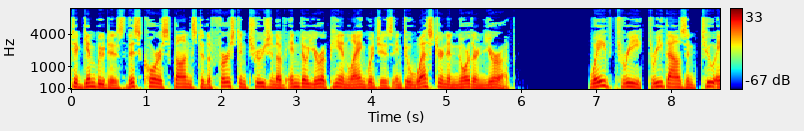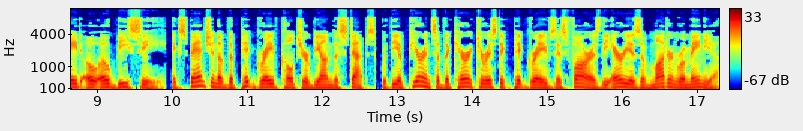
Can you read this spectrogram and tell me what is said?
to Gimbutas this corresponds to the first intrusion of Indo-European languages into Western and Northern Europe. Wave 3, 3000 2800 BC, expansion of the pit grave culture beyond the steppes, with the appearance of the characteristic pit graves as far as the areas of modern Romania,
